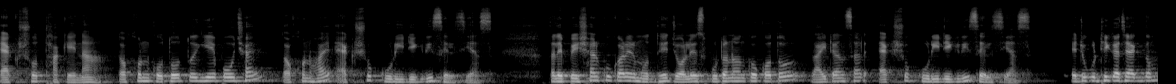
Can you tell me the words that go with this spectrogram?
একশো থাকে না। তখন কততে গিয়ে পৌঁছায়? তখন হয় একশো কুড়ি ডিগ্রি সেলসিয়াস। তাহলে প্রেশার কুকারের মধ্যে জলের স্ফুটনাঙ্ক কত? রাইট আনসার একশো কুড়ি ডিগ্রি সেলসিয়াস। এটুকু ঠিক আছে একদম?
